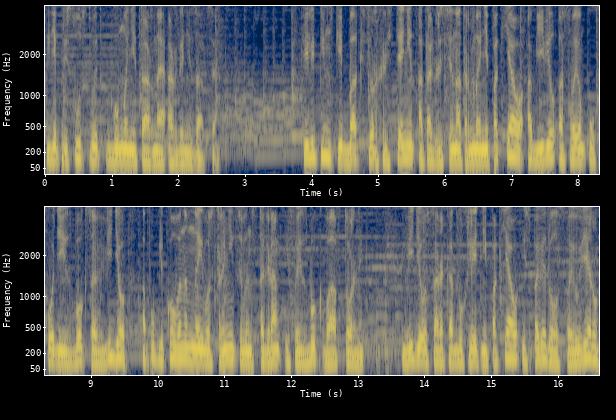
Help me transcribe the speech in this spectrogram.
где присутствует гуманитарная организация. Филиппинский боксер-христианин, а также сенатор Мэнни Пакьяо объявил о своем уходе из бокса в видео, опубликованном на его странице в Инстаграм и Фейсбук во вторник – видео 42-летний Пакьяо исповедовал свою веру,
